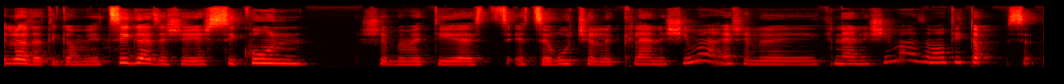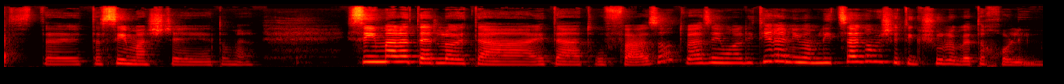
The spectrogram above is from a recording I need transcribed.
לא יודעת, היא גם הציגה את זה שיש סיכון שבאמת תהיה היצרות של כלי הנשימה, אה, של אה, קנה הנשימה, אז אמרתי, טוב, בסדר, אז ת- תעשי מה שאת אומרת. סיימה לתת לו את, ה, את התרופה הזאת, ואז היא אמרה לי, תראה, אני ממליצה גם שתיגשו לבית החולים.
